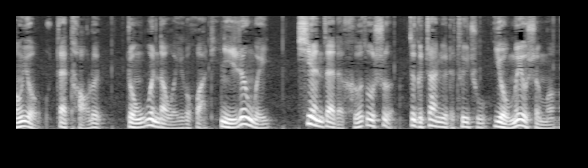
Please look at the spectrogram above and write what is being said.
朋友在讨论中问到我一个话题：你认为现在的合作社这个战略的推出有没有什么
